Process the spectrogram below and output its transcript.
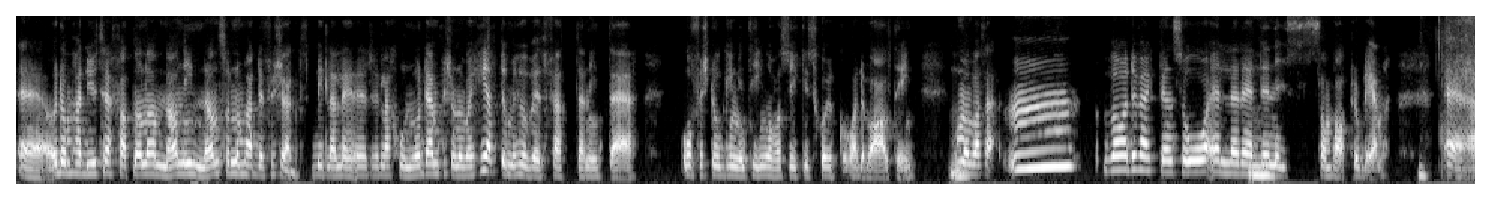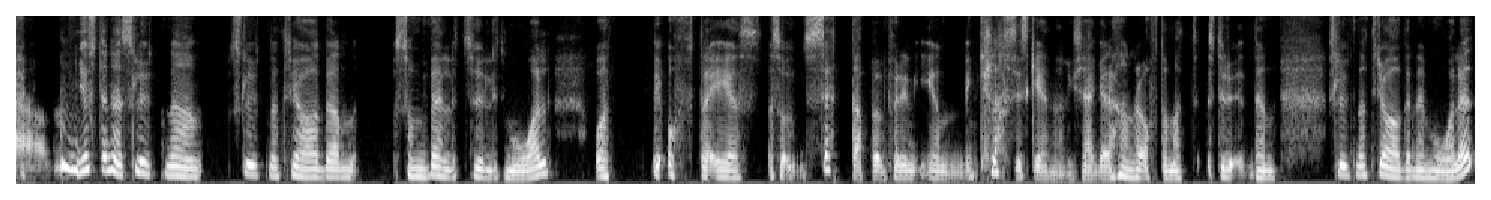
Eh, och de hade ju träffat någon annan innan som de hade försökt mm. bilda relation med och den personen var helt dum i huvudet för att den inte och förstod ingenting och var psykiskt sjuk och vad det var allting. Mm. Och man var så här, mm, var det verkligen så eller är det mm. ni som har problem? Eh, Just den här slutna, slutna triaden som väldigt tydligt mål och att det ofta är, alltså setupen för en, en, en klassisk enhörningsjägare handlar ofta om att den slutna triaden är målet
